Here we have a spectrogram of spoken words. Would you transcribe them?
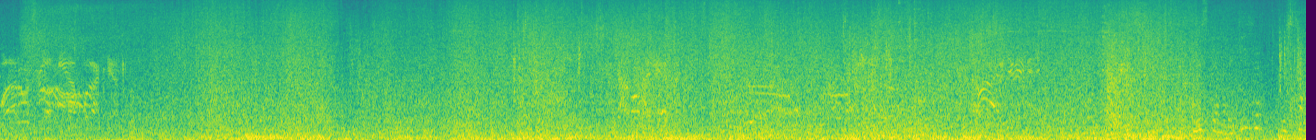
Вооружен и опасен! Системный дизель иссяк.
